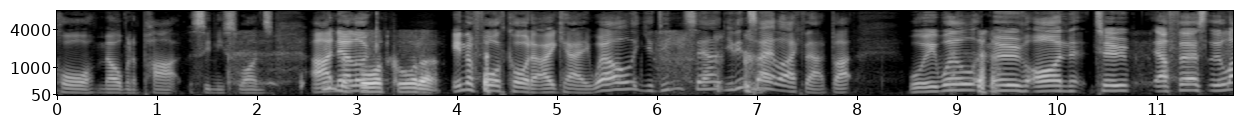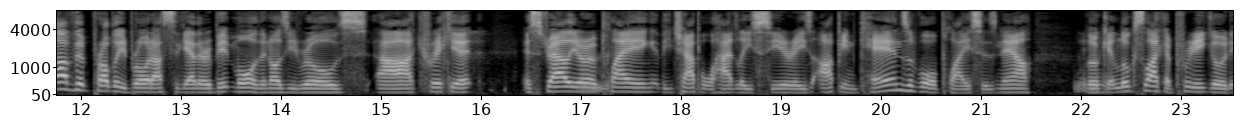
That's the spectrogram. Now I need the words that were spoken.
tore Melbourne apart, the Sydney Swans. Uh, In now the look, fourth quarter. in the fourth quarter, okay. Well, you didn't sound, you didn't say it like that, but We will move on to our first, the love that probably brought us together a bit more than Aussie rules, uh, cricket. Australia are playing the Chappell-Hadlee series up in Cairns, of all places. Now, look, it looks like a pretty good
